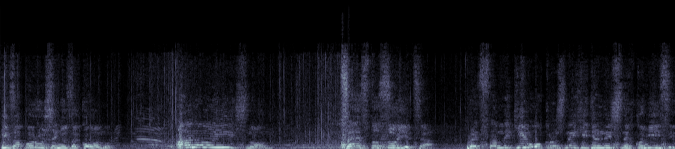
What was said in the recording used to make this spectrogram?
і за порушенню закону. Аналогічно це стосується представників окружних і дільничних комісій.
